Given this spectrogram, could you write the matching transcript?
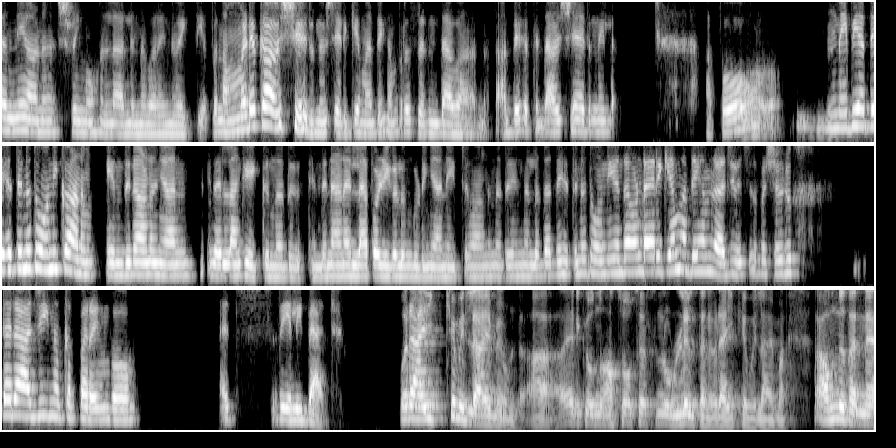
തന്നെയാണ് ശ്രീ മോഹൻലാൽ എന്ന് പറയുന്ന വ്യക്തി. അപ്പൊ നമ്മുടെയൊക്കെ ആവശ്യമായിരുന്നു ശരിക്കും അദ്ദേഹം പ്രസിഡന്റ് ആവാൻ. അദ്ദേഹത്തിന്റെ ആവശ്യമായിരുന്നില്ല. അപ്പോ മേ ബി അദ്ദേഹത്തിന് തോന്നിക്കാണും എന്തിനാണ് ഞാൻ ഇതെല്ലാം കേൾക്കുന്നത്? എന്തിനാണ് എല്ലാ പഴികളും കൂടി ഞാൻ ഏറ്റുവാങ്ങുന്നത് എന്നുള്ളത് അദ്ദേഹത്തിന് തോന്നിയതുകൊണ്ടായിരിക്കാം അദ്ദേഹം രാജിവെച്ചത്. പക്ഷെ ഒരു രാജി എന്നൊക്കെ പറയുമ്പോ ഇറ്റ്സ് റിയലി ബാഡ് ഒരു ഐക്യമില്ലായ്മയുണ്ട് എനിക്ക് തോന്നുന്നു അസോസിയേഷന്റെ ഉള്ളിൽ തന്നെ ഒരു ഐക്യമില്ലായ്മ അന്ന് തന്നെ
